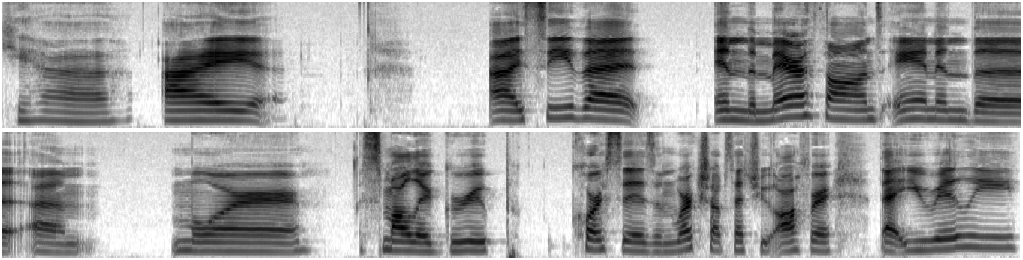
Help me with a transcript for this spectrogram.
Yeah, I I see that in the marathons and in the um, more smaller group courses and workshops that you offer that you really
